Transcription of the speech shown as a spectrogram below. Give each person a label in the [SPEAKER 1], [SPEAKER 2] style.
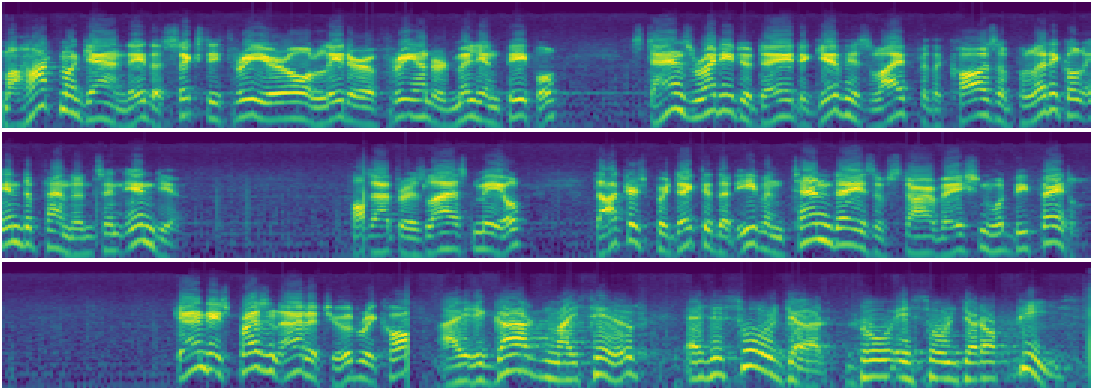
[SPEAKER 1] Mahatma Gandhi, the 63-year-old leader of 300 million people, stands ready today to give his life for the cause of political independence in India. After his last meal, doctors predicted that even 10 days of starvation would be fatal. Gandhi's present attitude recalls...
[SPEAKER 2] I regard myself as a soldier, though a soldier of peace.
